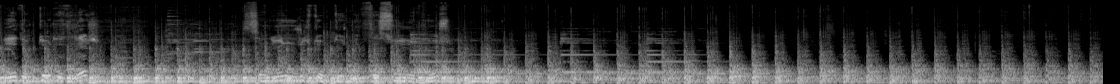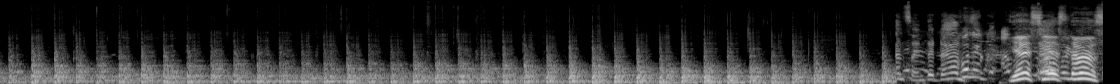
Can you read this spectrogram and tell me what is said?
Abiye doktor dediler. Sanıyorum ruh doktoru meditasyon yapıyor. Yes yes dance.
